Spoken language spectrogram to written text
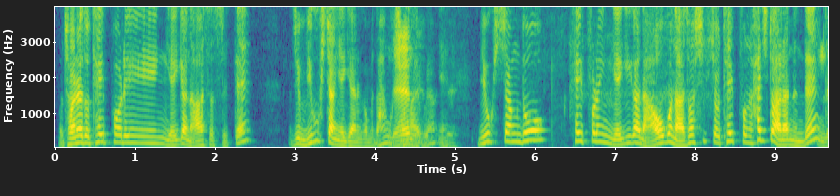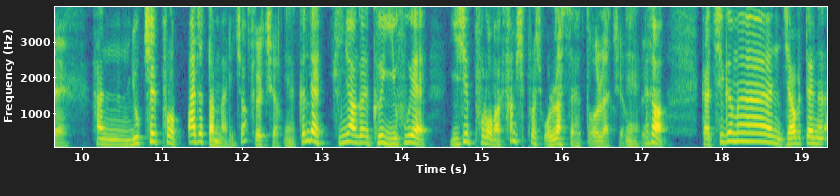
뭐 전에도 테이퍼링 얘기가 나왔었을 때 지금 미국 시장 얘기하는 겁니다. 한국 시장 네, 말고요. 네. 예. 미국 시장도 테이퍼링 얘기가 나오고 나서 실제로 테이퍼링 하지도 않았는데 네. 한 6, 7% 빠졌단 말이죠. 그렇죠. 예. 근데 중요한 건 그 이후에 20%막 30%씩 올랐어요. 또. 올랐죠. 예. 네. 그래서 그러니까 지금은 제가 볼 때는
